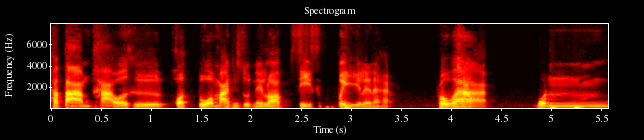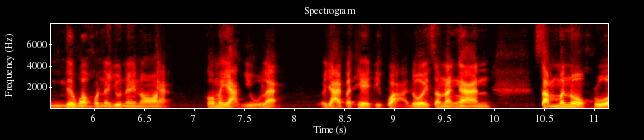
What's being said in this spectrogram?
ถ้าตามข่าวก็คือหดตัวมากที่สุดในรอบ 40 ปีเลยนะฮะเพราะว่าครับคนเรียกว่าคนอายุน้อยๆอะก็ไม่อยากอยู่แล้วย้ายประเทศดีกว่า โดยสำนักงาน สัมมโนครัว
